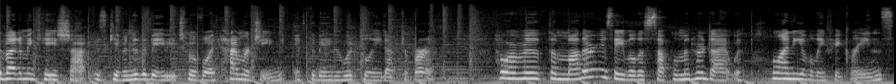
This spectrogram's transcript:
The vitamin K shot is given to the baby to avoid hemorrhaging if the baby would bleed after birth. However, the mother is able to supplement her diet with plenty of leafy greens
